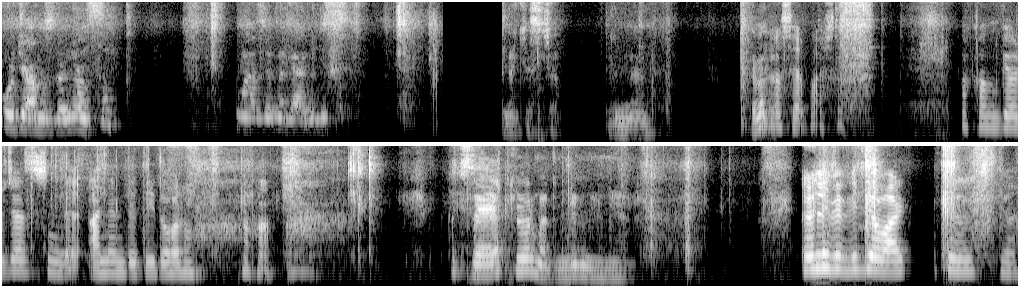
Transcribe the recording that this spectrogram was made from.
Ocağımızda yansın. Malzemelerimiz. Ne keseceğim? Dilimlerini. Değil mi? Nasıl yaparsın? Bakalım göreceğiz şimdi. Annem dediği doğru mu? Hiç zayiat görmedim bilmiyorum yani. Öyle bir video var. Kırmızı çıkıyor.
